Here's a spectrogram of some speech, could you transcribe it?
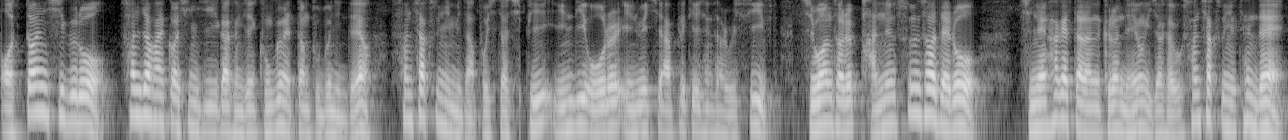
어떤 식으로 선정할 것인지가 굉장히 궁금했던 부분인데요. 선착순입니다. 보시다시피 in the order in which applications are received 지원서를 받는 순서대로 진행하겠다라는 그런 내용이죠. 결국 선착순일 텐데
